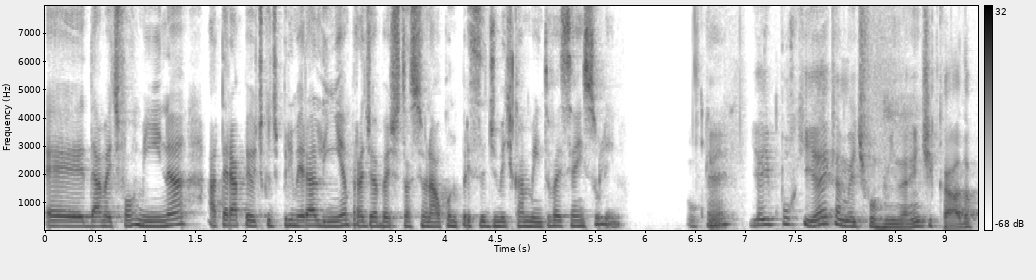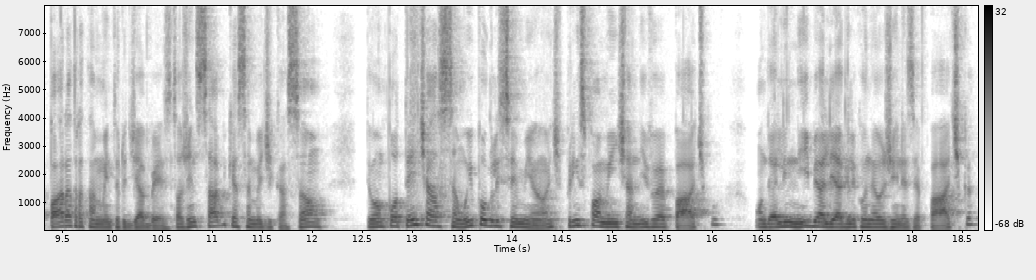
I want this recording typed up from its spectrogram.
é, da metformina, a terapêutica de primeira linha para diabetes gestacional, quando precisa de medicamento, vai ser a insulina. Ok. É. E aí, por que é que a metformina é indicada para tratamento de diabetes? Então, a gente sabe que essa medicação tem uma potente ação hipoglicemiante, principalmente a nível hepático, onde ela inibe ali a gliconeogênese hepática,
